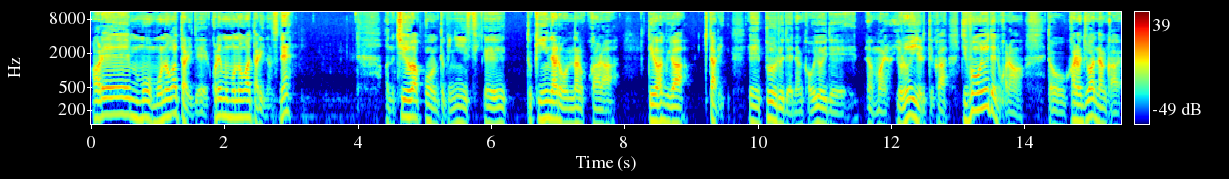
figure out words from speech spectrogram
あれも物語で、これも物語なんですね。あの、中学校の時に、えーっと、気になる女の子から手紙が来たり、えープールでなんか泳いで、まあ、泳いでるっていうか、自分泳いでるのかな？と、彼女はなんか、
